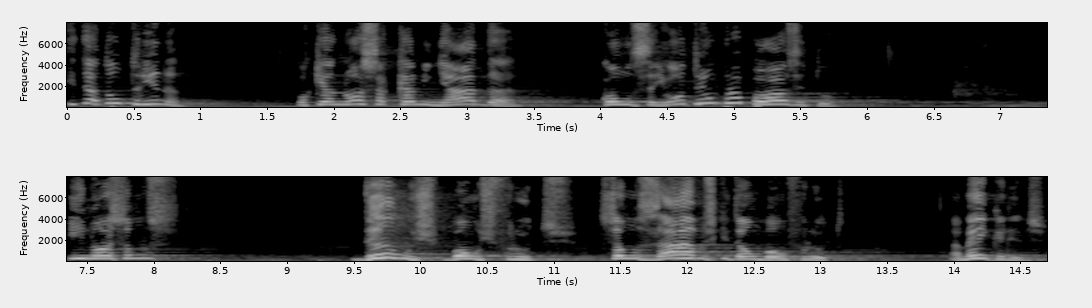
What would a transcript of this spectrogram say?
e da doutrina. Porque a nossa caminhada com o Senhor tem um propósito. E nós somos damos bons frutos. Somos árvores que dão um bom fruto. Amém, queridos?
